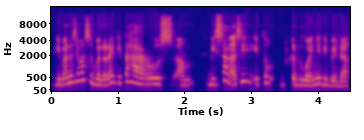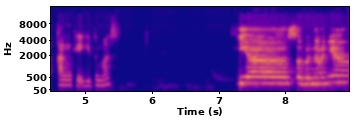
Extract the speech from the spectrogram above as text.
gimana sih mas sebenarnya kita harus um, bisa nggak sih itu keduanya dibedakan kayak gitu mas? Ya sebenarnya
